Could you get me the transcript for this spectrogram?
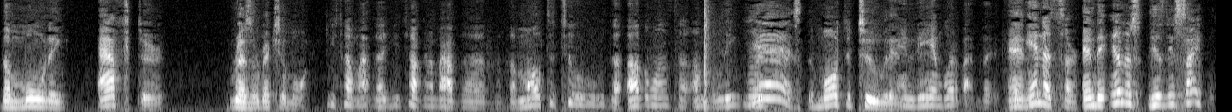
the morning after resurrection morning? You talking about the you talking about the, the, the multitude, the other ones, the unbelievers. Yes, the multitude and, And then what about the, and the inner circle? and the inner his disciples.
